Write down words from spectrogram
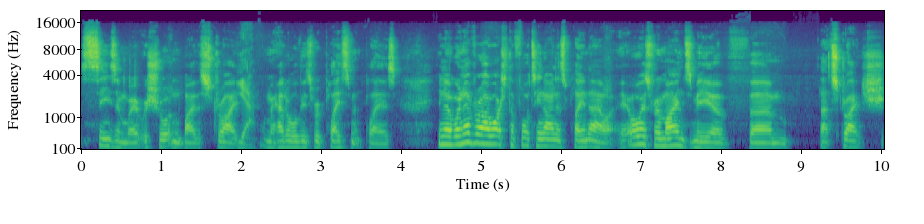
season where it was shortened by the strike? Yeah. And we had all these replacement players. You know, whenever I watch the 49ers play now, it always reminds me of um, that strike sh-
